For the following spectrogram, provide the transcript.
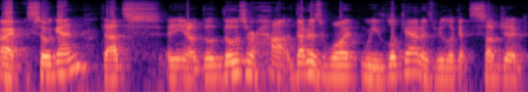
All right, so again, that's, you know, th those are how, that is what we look at as we look at subject,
